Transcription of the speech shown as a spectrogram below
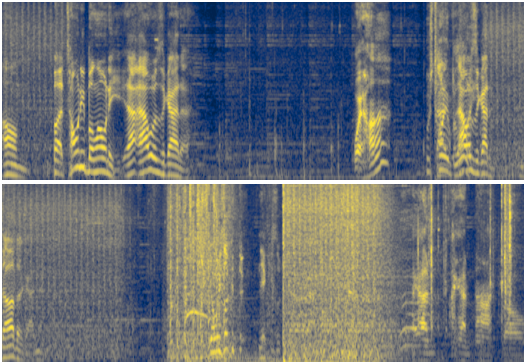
Um, but Tony Baloney, that, that was the guy to. Wait, huh? Who's Tony That, that was the guy. The other guy. Nick. Yo, he's looking through. Nick, he's looking through. I got, I got knocked, bro.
